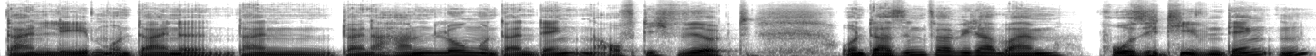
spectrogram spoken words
dein Leben und deine, dein, deine Handlung und dein Denken auf dich wirkt. Und da sind wir wieder beim positiven Denken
